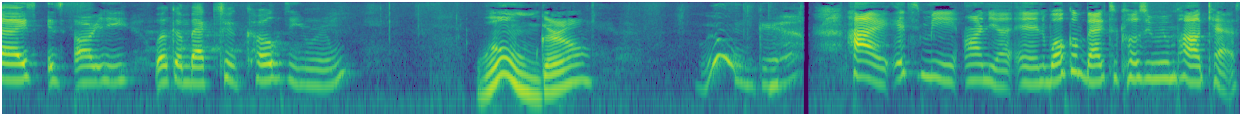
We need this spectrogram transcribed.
Guys, it's Artie. Welcome back to Cozy Room. Womb, girl. Woo, girl. Hi, it's me, Anya, and welcome back to Cozy Womb Podcast.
